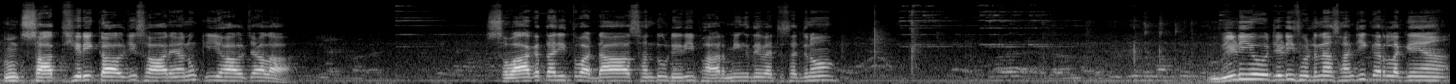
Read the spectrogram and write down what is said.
ਸਤਿ ਸ਼੍ਰੀ ਅਕਾਲ ਜੀ ਸਾਰਿਆਂ ਨੂੰ, ਕੀ ਹਾਲ ਚਾਲ ਆ? ਸਵਾਗਤ ਹੈ ਜੀ ਤੁਹਾਡਾ ਸੰਧੂ ਡੇਰੀ ਫਾਰਮਿੰਗ ਦੇ ਵਿੱਚ ਸੱਜਣੋ। ਵੀਡੀਓ ਜਿਹੜੀ ਤੁਹਾਡੇ ਨਾਲ ਸਾਂਝੀ ਕਰਨ ਲੱਗੇ ਆ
